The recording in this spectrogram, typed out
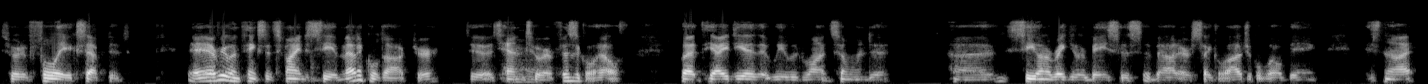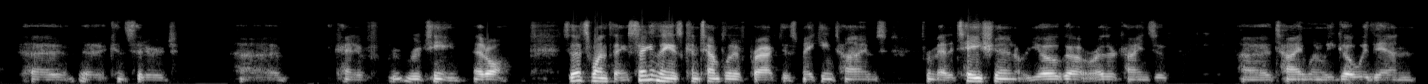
sort of fully accepted. Everyone thinks it's fine to see a medical doctor to attend mm-hmm. to our physical health, but the idea that we would want someone to uh, see on a regular basis about our psychological well-being is not uh, uh, considered uh, kind of routine at all. So that's one thing. Second thing is contemplative practice, making times for meditation or yoga or other kinds of uh, time when we go within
